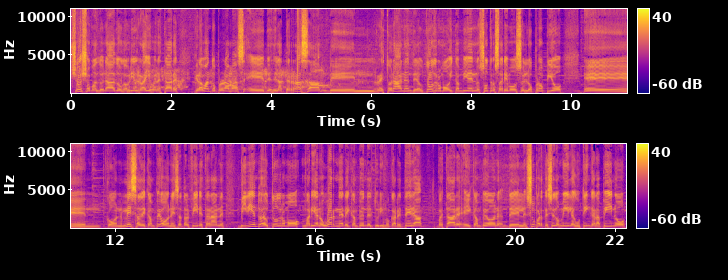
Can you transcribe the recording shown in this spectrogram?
Yoyo Maldonado, Gabriel Reyes van a estar grabando programas eh, desde la terraza del restaurante, del autódromo y también nosotros haremos lo propio eh, con Mesa de Campeones. A tal fin estarán viniendo al autódromo Mariano Werner, el campeón del turismo carretera. Va a estar el campeón del Super TC 2000, Agustín Canapino,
